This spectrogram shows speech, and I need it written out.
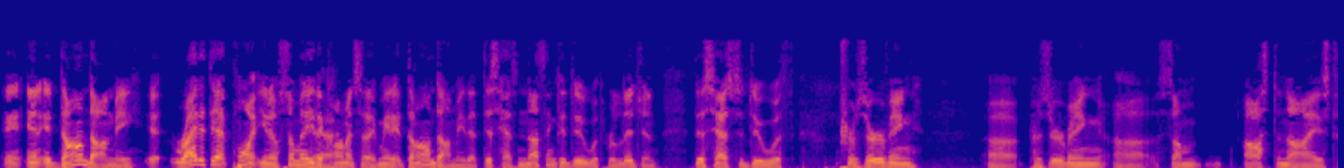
and it dawned on me it, right at that point. You know, so many yeah. of the comments that I've made, it dawned on me that this has nothing to do with religion. This has to do with preserving uh, preserving uh, some Austinized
